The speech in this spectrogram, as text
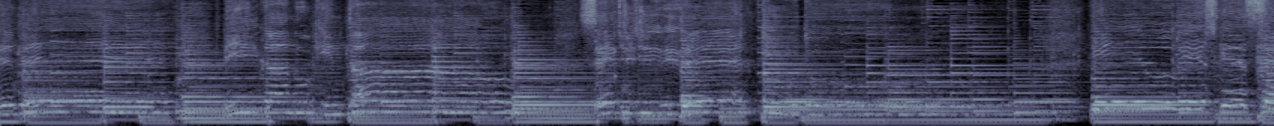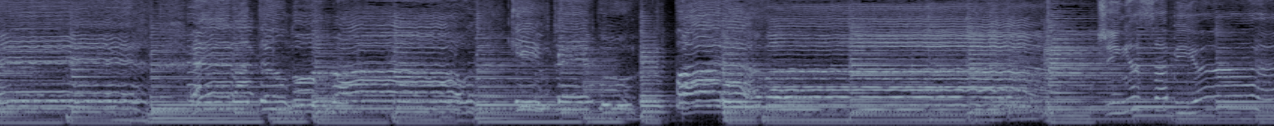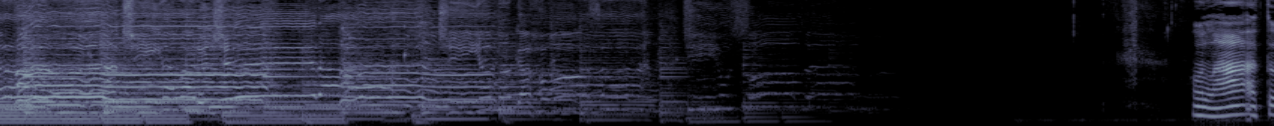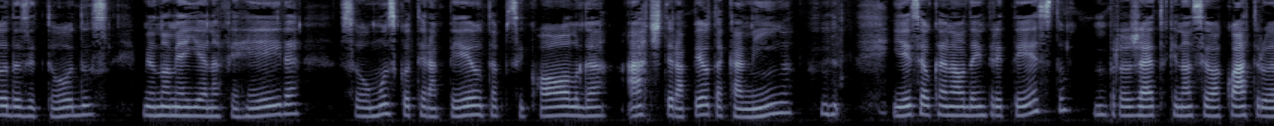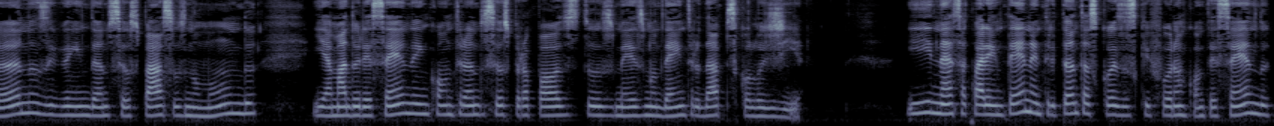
good. Todas e todos. Meu nome é Iana Ferreira, sou musicoterapeuta, psicóloga, arte terapeuta caminho, e esse é o canal da Entretexto, um projeto que nasceu há quatro anos e vem dando seus passos no mundo e amadurecendo e encontrando seus propósitos mesmo dentro da psicologia. E nessa quarentena, entre tantas coisas que foram acontecendo,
